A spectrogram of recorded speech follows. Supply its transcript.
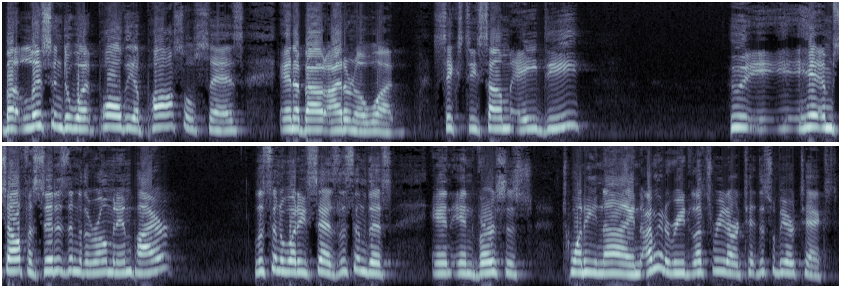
but listen to what Paul the Apostle says in about, I don't know what, 60 some AD, who himself a citizen of the Roman Empire. Listen to what he says. Listen to this in, in verses 29. I'm going to read, let's read our, this will be our text,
